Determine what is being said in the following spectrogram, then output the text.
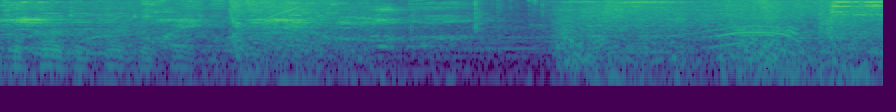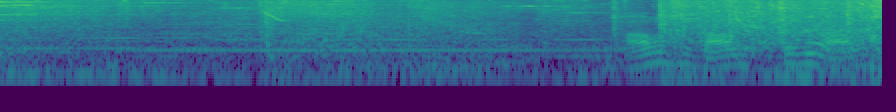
快走，快走，快走，快走！打不死，打不死，真的打不死。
